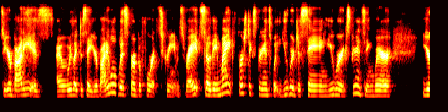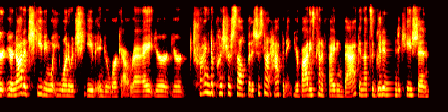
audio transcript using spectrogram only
So your body is, I always like to say, your body will whisper before it screams, right? So they might first experience what you were just saying you were experiencing, where you're you're not achieving what you want to achieve in your workout right you're you're trying to push yourself but it's just not happening your body's kind of fighting back and that's a good indication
